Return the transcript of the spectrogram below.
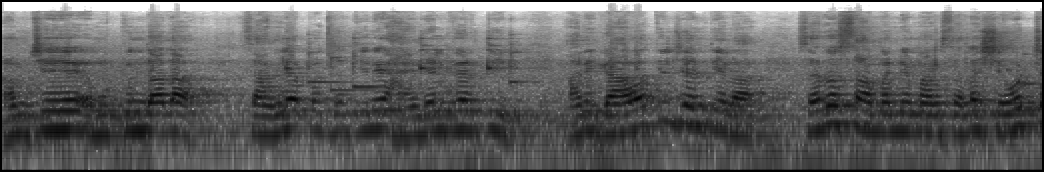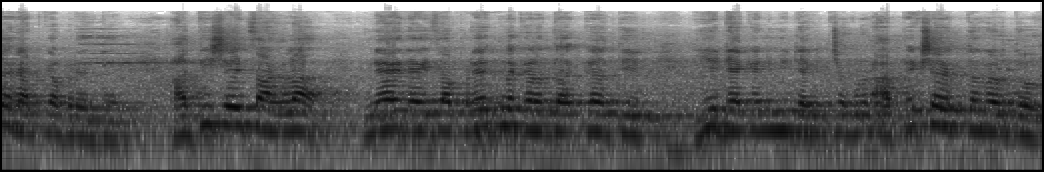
आमचे मुकुंदादा चांगल्या पद्धतीने हँडल करतील आणि गावातील जनतेला सर्वसामान्य माणसाला शेवटच्या घटकापर्यंत अतिशय चांगला न्याय द्यायचा प्रयत्न करता करतील ही ठिकाणी मी त्यांच्याकडून अपेक्षा व्यक्त करतो.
